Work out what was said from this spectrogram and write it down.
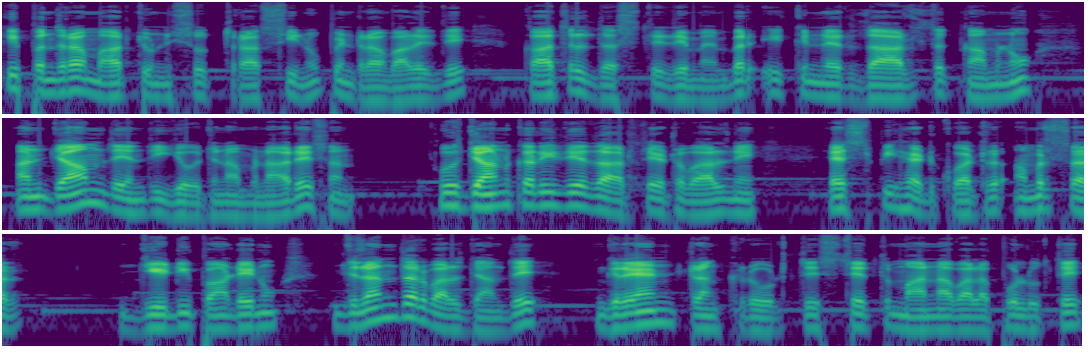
ਕਿ 15 ਮਾਰਚ 1983 ਨੂੰ ਪਿੰਡਰਾਂ ਵਾਲੇ ਦੇ ਕਾਤਲ ਦਸਤੇ ਦੇ ਮੈਂਬਰ ਇੱਕ ਨਿਰਧਾਰਤ ਕੰਮ ਨੂੰ ਅੰਜਾਮ ਦੇਣ ਦੀ ਯੋਜਨਾ ਬਣਾ ਰਹੇ ਸਨ। ਉਸ ਜਾਣਕਾਰੀ ਦੇ ਆਧਾਰ ਤੇ ਅਟਵਾਲ ਨੇ SP headquarter Amritsar GD Pandey ਨੂੰ ਜਲੰਧਰ ਵੱਲ ਜਾਂਦੇ ਗ੍ਰੈਂਡ ਟਰੰਕ ਰੋਡ ਤੇ ਸਥਿਤ ਮਾਨਾਵਾਲਾ ਪੁਲ ਉੱਤੇ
